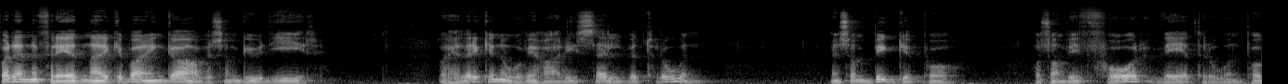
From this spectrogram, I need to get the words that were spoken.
For denne freden er ikke bare en gave som Gud gir, og heller ikke noe vi har i selve troen, men som bygger på og som vi får ved troen på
